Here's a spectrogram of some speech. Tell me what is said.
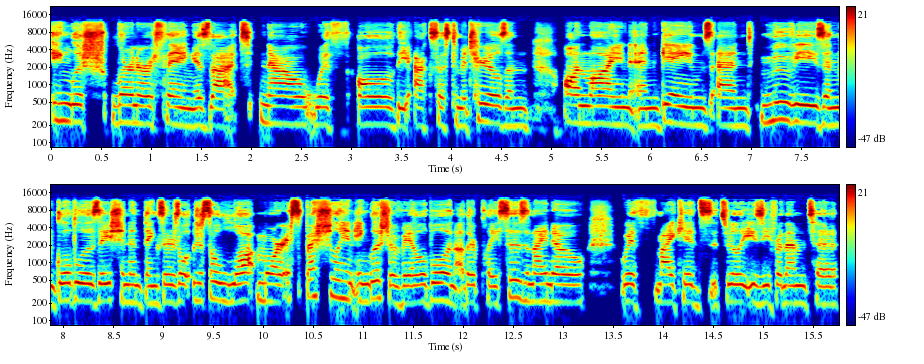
English learner thing is that now with all of the access to materials and online and games and movies and globalization and things, there's just a lot more, especially in English available in other places. And I know with my kids, it's really easy for them to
